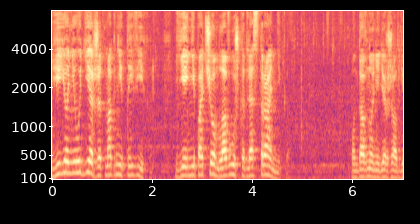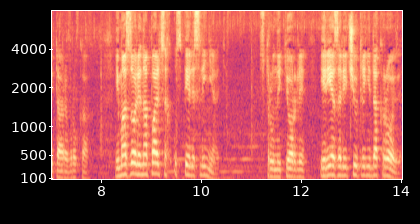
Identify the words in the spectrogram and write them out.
ее не удержит магнитный вихрь, ей нипочем ловушка для странников. Он давно не держал гитары в руках, и мозоли на пальцах успели слинять. Струны терли и резали чуть ли не до крови.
